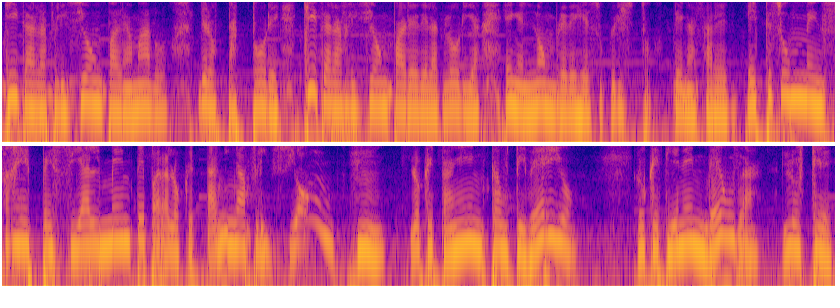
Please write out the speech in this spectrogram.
Quita la aflicción, Padre amado, de los pastores. Quita la aflicción, Padre de la gloria, en el nombre de Jesucristo de Nazaret. Este es un mensaje especialmente para los que están en aflicción, hmm, los que están en cautiverio, los que tienen deuda, los que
